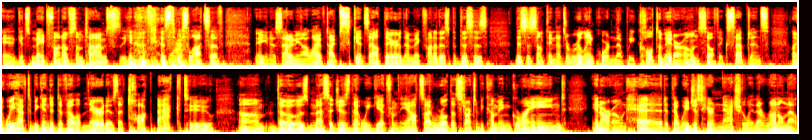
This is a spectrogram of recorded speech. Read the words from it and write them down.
It gets made fun of sometimes, you know, because Yeah. there's lots of, you know, Saturday Night Live type skits out there that make fun of this. But this is this is something that's really important that we cultivate our own self acceptance. Like we have to begin to develop narratives that talk back to um, those messages that we get from the outside world that start to become ingrained in our own head that we just hear naturally that run on that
